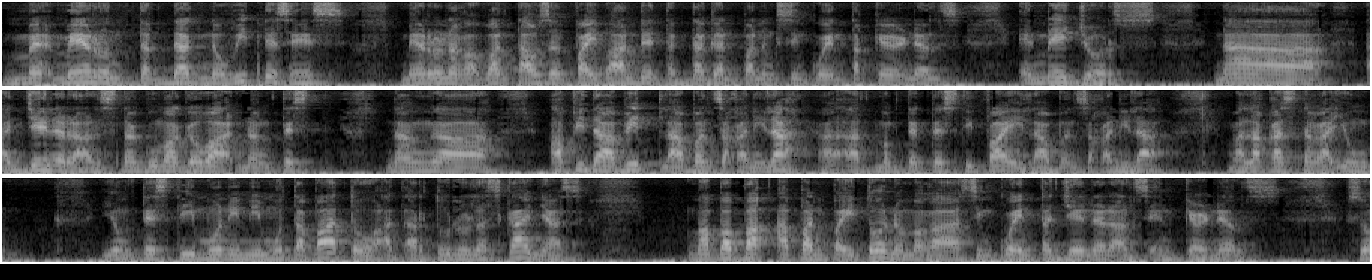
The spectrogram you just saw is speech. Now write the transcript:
may, meron dagdag na witnesses, meron na 1,500, dagdagan pa ng 50 colonels and majors na and generals na gumagawa ng test ng uh, affidavit laban sa kanila ha, at magte-testify laban sa kanila. Malakas na nga yung yung testimony ni Mutabato at Arturo Las Cañas, mababack upan pa ito ng mga 50 generals and colonels. So,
